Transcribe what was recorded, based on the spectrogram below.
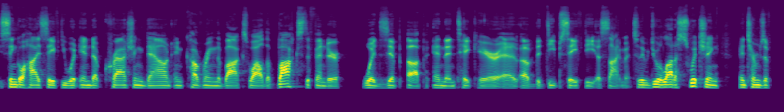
single high safety would end up crashing down and covering the box while the box defender would zip up and then take care of the deep safety assignment. So they would do a lot of switching in terms of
